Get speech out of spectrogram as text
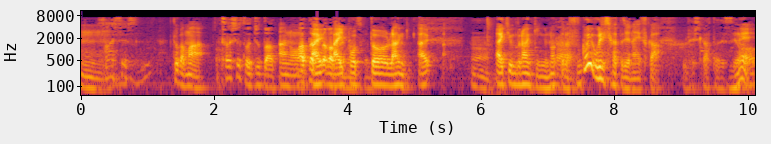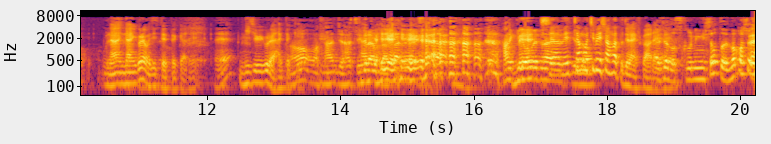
ん。再生数？とか、ま再生数はちょっとああ、あの、iPod ランキング、I- うん。iTunes ランキングに載ったはいらすごい嬉しかったじゃないですか。嬉しかったですよ。ね何何位ぐらいまでってったっけあれ？え？20位ぐらい入ったっけ？あもう38ぐらいまでっ ちゃめっちゃモチベーション上がったじゃないですか、あれ。ちょっとスクリーンショットで残しとけ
